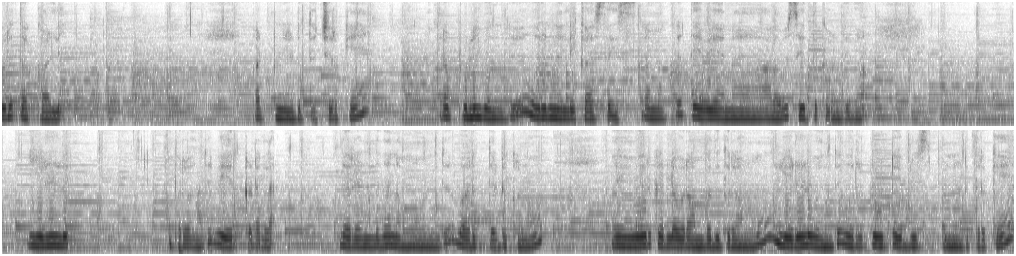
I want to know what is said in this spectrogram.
ஒரு தக்காளி கட் பண்ணி எடுத்து வச்சுருக்கேன். அப்புறம் புளி வந்து ஒரு நெல்லிக்காய் சைஸ் நமக்கு தேவையான அளவு சேர்த்துக்க வேண்டியதான் எள்ளு அப்புறம் வந்து வேர்க்கடலை. இந்த ரெண்டு தான் நம்ம வந்து வறுத்தெடுக்கணும். வேர்க்கடலை ஒரு ஐம்பது கிராமும் எள்ளு வந்து ஒரு டூ டேபிள் ஸ்பூன் எடுத்திருக்கேன்.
